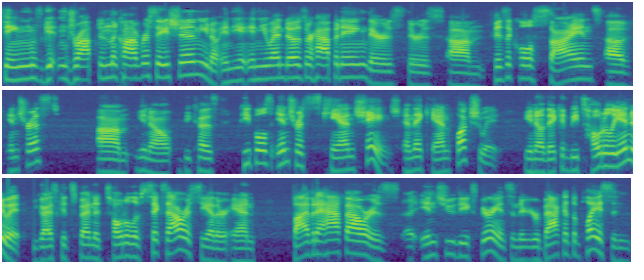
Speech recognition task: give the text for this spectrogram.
things getting dropped in the conversation. You know, innu- innuendos are happening. There's there's um, physical signs of interest. Um, you know, because people's interests can change and they can fluctuate. You know, they can be totally into it. You guys could spend a total of six hours together and five and a half hours uh, into the experience, and you're back at the place and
